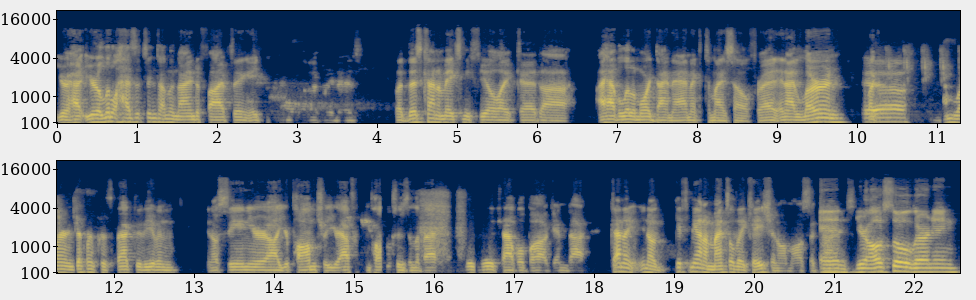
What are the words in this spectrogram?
you're he- you're a little hesitant on the nine to five thing, eight to five, whatever it is, but this kind of makes me feel like it, uh, I have a little more dynamic to myself, right? And I learn, Like- Yeah. I'm learning different perspective, even you know, seeing your uh, your palm tree, your African palm trees in the back, really travel bug, and uh, kind of you know gets me on a mental vacation almost. And you're also learning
